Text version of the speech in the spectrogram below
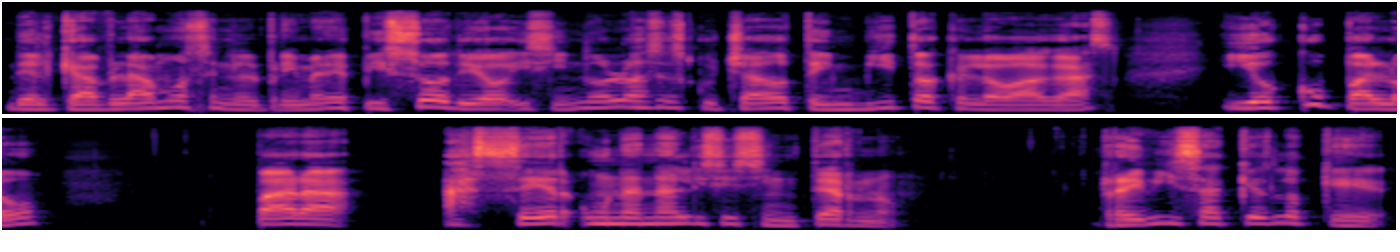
del que hablamos en el primer episodio y si no lo has escuchado te invito a que lo hagas y ocúpalo para hacer un análisis interno. Revisa qué es lo que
